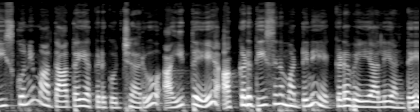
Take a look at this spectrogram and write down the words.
తీసుకొని మా తాతయ్య అక్కడికి వచ్చారు. అయితే అక్కడ తీసిన మట్టిని ఎక్కడ వేయాలి అంటే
